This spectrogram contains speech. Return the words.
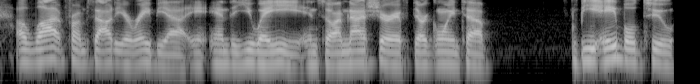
a lot from Saudi Arabia and the UAE. And so I'm not sure if they're going to be able to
